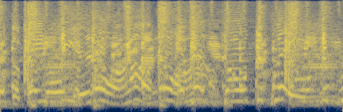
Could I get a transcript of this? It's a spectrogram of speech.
the bass beat, you know, huh? And that's to the play.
